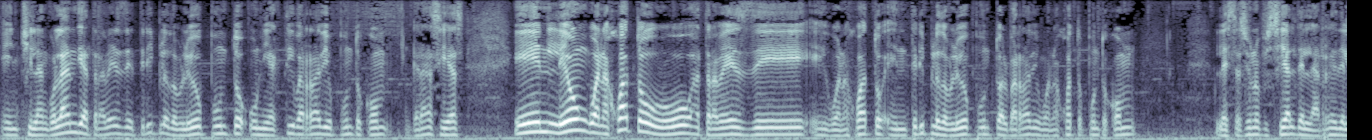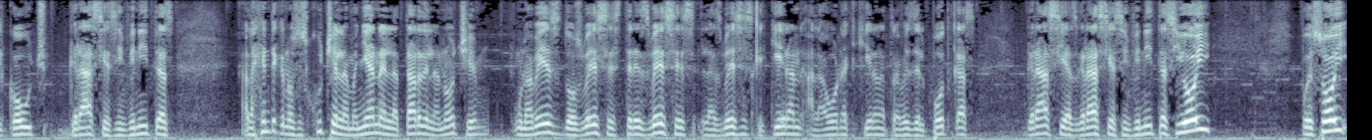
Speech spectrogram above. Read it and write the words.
en Chilangolandia a través de www.uniactivaradio.com. Gracias. En León, Guanajuato o a través de eh, Guanajuato en www.albarradioguanajuato.com. La estación oficial de la red del coach. Gracias infinitas a la gente que nos escucha en la mañana, en la tarde, en la noche, una vez, dos veces, tres veces, las veces que quieran, a la hora que quieran a través del podcast. Gracias, gracias infinitas. Y hoy, pues hoy,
